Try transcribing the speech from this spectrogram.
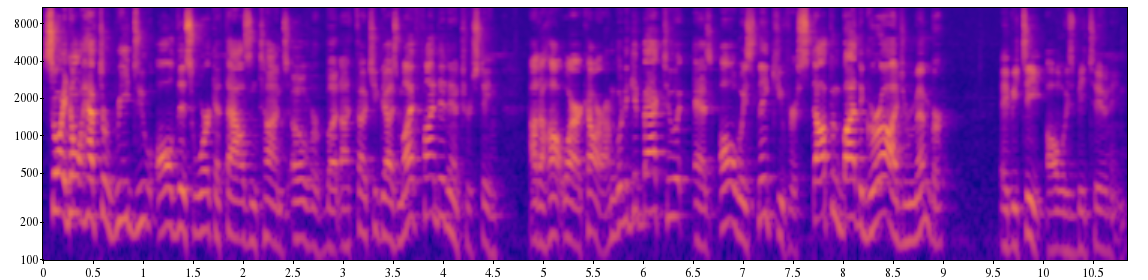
so I don't have to redo all this work a thousand times over, but I thought you guys might find it interesting how to hotwire a car. I'm going to get back to it. As always, thank you for stopping by the garage. Remember, ABT, always be tuning.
